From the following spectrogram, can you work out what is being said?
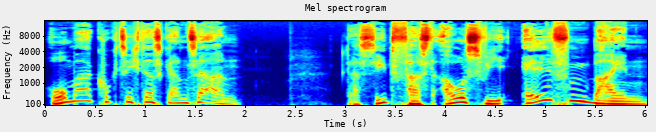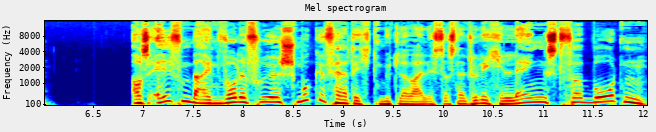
Oma guckt sich das Ganze an. Das sieht fast aus wie Elfenbein. Aus Elfenbein wurde früher Schmuck gefertigt. Mittlerweile ist das natürlich längst verboten.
